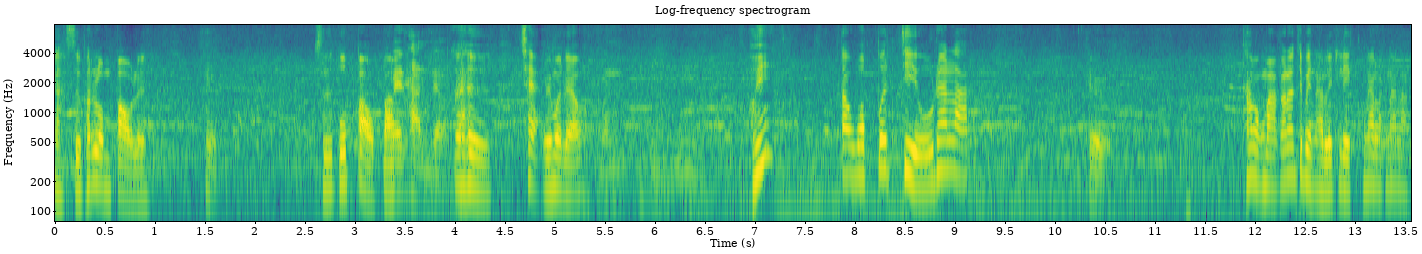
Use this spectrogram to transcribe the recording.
อะ ซื้อพัดลมเป่าเลย ซื้อปุ๊บเป่าปั๊บไม่ทันแล้วเออแฉะไปหมดแล้ว มันหืมเฮ้ยเตาวัปเปอร์จิ๋วน่ารักเออ ทำออกมาก็น่าจะเป็นอันเล็กๆ น่ารักน่ารัก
